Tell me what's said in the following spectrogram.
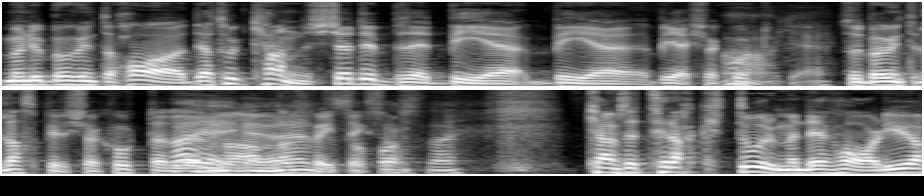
men du behöver inte ha, jag tror kanske det blir ett B, B, B-körkort. Ah, okej. Så du behöver inte lastbilskörkort eller Nej, något nej, annat skit. Liksom. fast, nej. Kanske traktor, men det har du ju,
